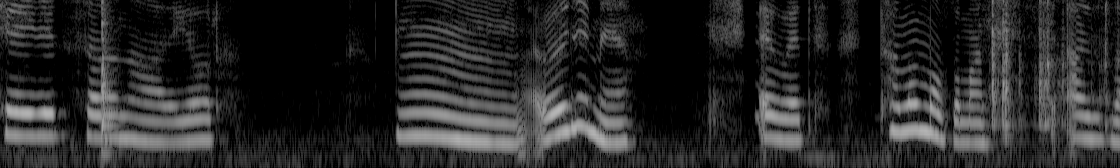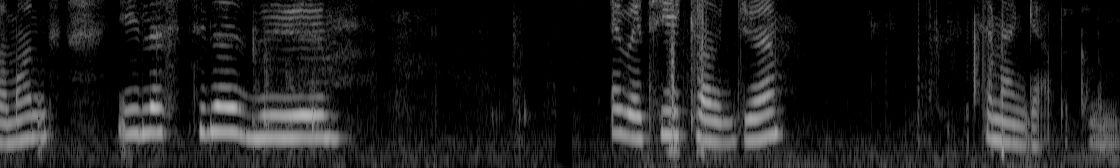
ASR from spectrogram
şeyleri falan ağlıyor. Hmm, öyle mi? Evet. Tamam o zaman. O zaman iyileştirelim. Evet ilk önce hemen gel bakalım.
